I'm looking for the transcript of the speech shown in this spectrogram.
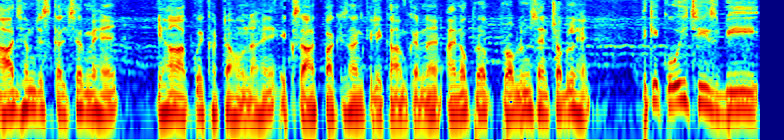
आज हम जिस कल्चर में हैं, यहाँ आपको इकट्ठा होना है, एक साथ पाकिस्तान के लिए काम करना है। I know problems and trouble हैं। देखिए, कोई चीज़ भी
